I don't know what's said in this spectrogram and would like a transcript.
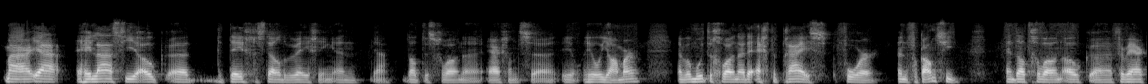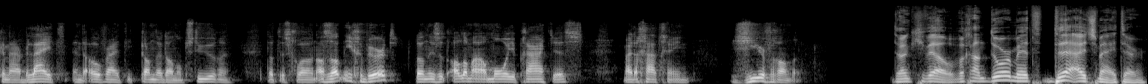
Maar ja, helaas zie je ook uh, de tegengestelde beweging. En ja, dat is gewoon ergens heel, heel jammer. En we moeten gewoon naar de echte prijs voor een vakantie. En dat gewoon ook verwerken naar beleid. En de overheid die kan daar dan op sturen. Dat is gewoon, als dat niet gebeurt, dan is het allemaal mooie praatjes. Maar er gaat geen zier veranderen. Dankjewel. We gaan door met de uitsmijter.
